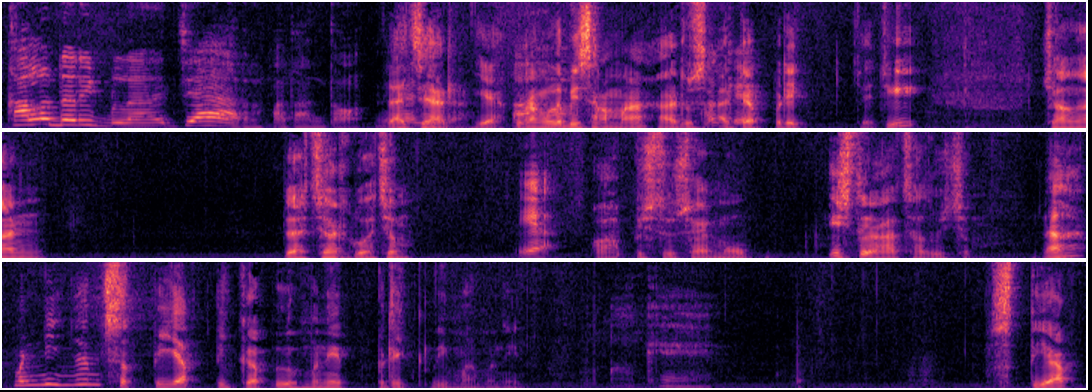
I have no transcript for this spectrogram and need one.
Kalau dari belajar, Pak Tanto. Belajar ya kurang Aha. lebih sama, harus Oke. ada break. Jadi jangan belajar dua jam. Ya, habis itu saya mau istirahat satu jam. Nah, mendingan setiap 30 menit break 5 menit. oke. Setiap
